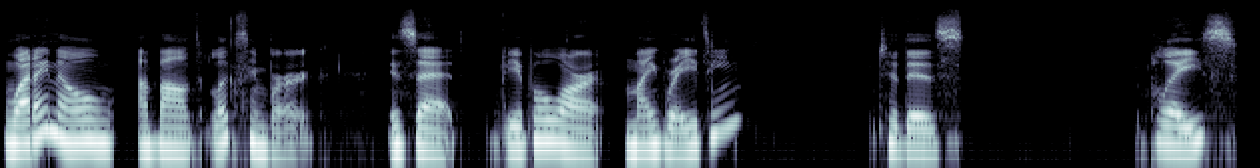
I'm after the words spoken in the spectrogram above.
What I know about Luxembourg is that people are migrating to this place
